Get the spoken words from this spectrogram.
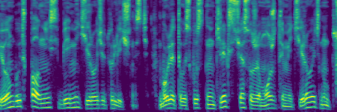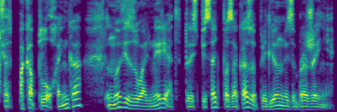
и он будет вполне себе имитировать эту личность. Более того, искусственный интеллект сейчас уже может имитировать, ну, сейчас пока плохонько, но визуальный ряд, то есть писать по заказу определенное изображение.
